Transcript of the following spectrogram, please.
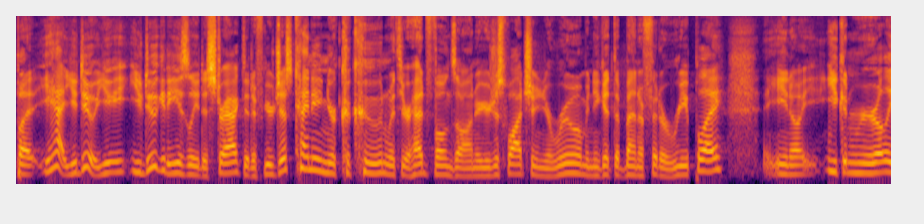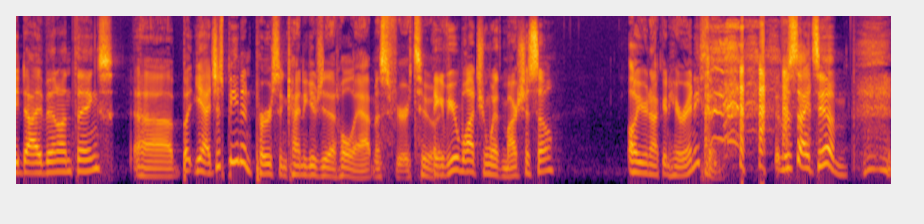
but yeah, you do. You you do get easily distracted if you're just kind of in your cocoon with your headphones on, or you're just watching in your room and you get the benefit of replay. You know, you can really dive in on things. Uh, but yeah, just being in person kind of gives you that whole atmosphere too. Like if you're watching with Marchessault, oh, you're not going to hear anything besides him. You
